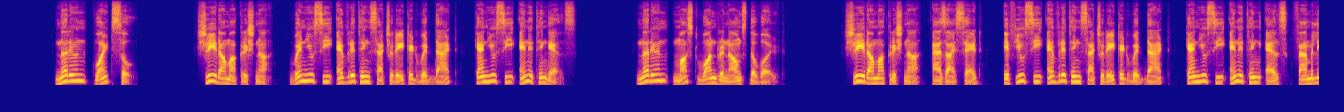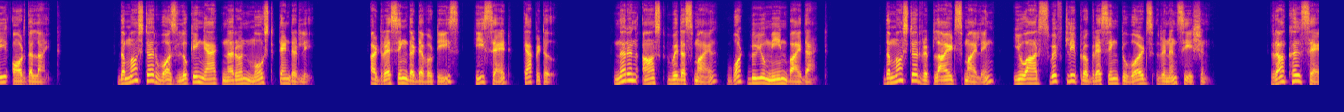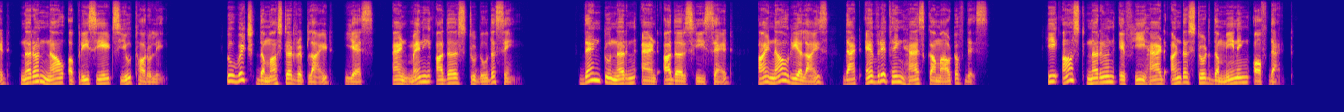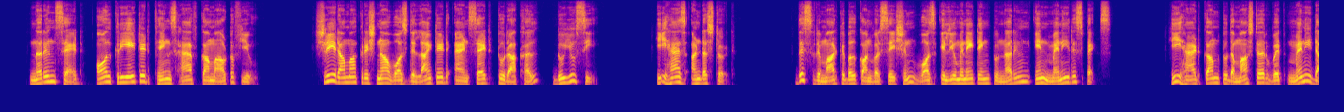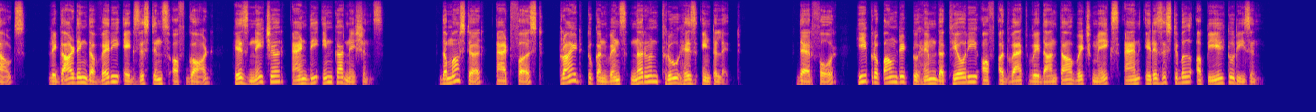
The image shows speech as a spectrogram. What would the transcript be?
Naren, quite so. Sri Ramakrishna, when you see everything saturated with that, can you see anything else? Narayan, must one renounce the world? Sri Ramakrishna, as I said, if you see everything saturated with that, can you see anything else, family or the like? The master was looking at Narayan most tenderly. Addressing the devotees, he said, Capital. Narayan asked with a smile, What do you mean by that? The master replied smiling, You are swiftly progressing towards renunciation. Rakhal said, Narayan now appreciates you thoroughly. To which the master replied, yes, and many others to do the same. Then to Naren and others he said, I now realize that everything has come out of this. He asked Naren if he had understood the meaning of that. Naren said, all created things have come out of you. Sri Ramakrishna was delighted and said to Rakhal, Do you see? He has understood. This remarkable conversation was illuminating to Narayan in many respects. He had come to the Master with many doubts regarding the very existence of God, His nature and the incarnations. The Master, at first, tried to convince Narayan through his intellect. Therefore, he propounded to him the theory of Advait Vedanta which makes an irresistible appeal to reason.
